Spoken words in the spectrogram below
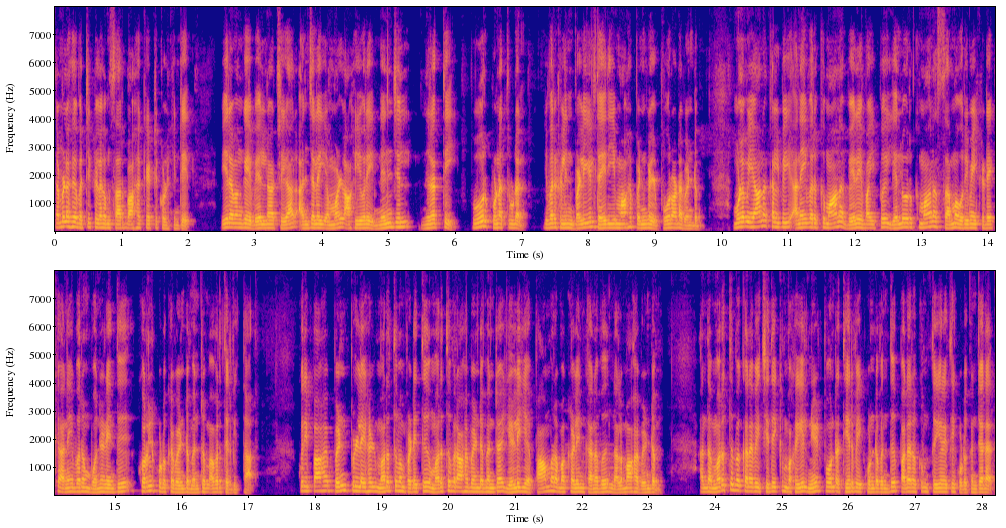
தமிழக வெற்றிக் கழகம் சார்பாக கேட்டுக்கொள்கின்றேன் வீரவங்கை வேல்நாச்சியார் அஞ்சலை அம்மாள் ஆகியோரை நெஞ்சில் நிறத்தி போர் குணத்துடன் இவர்களின் வழியில் தைரியமாக பெண்கள் போராட வேண்டும். முழுமையான கல்வி அனைவருக்குமான வேலைவாய்ப்பு எல்லோருக்குமான சம உரிமை கிடைக்க அனைவரும் ஒன்றிணைந்து குரல் கொடுக்க வேண்டும் என்றும் அவர் தெரிவித்தார். குறிப்பாக பெண் பிள்ளைகள் மருத்துவம் படித்து மருத்துவராக வேண்டுமென்ற எளிய பாமர மக்களின் கனவு நலமாக வேண்டும். அந்த மருத்துவ கனவை சிதைக்கும் வகையில் நீட் போன்ற தீர்வை கொண்டு வந்து பலருக்கும் துயரத்தை கொடுக்கின்றனர்.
